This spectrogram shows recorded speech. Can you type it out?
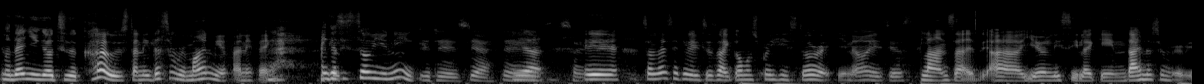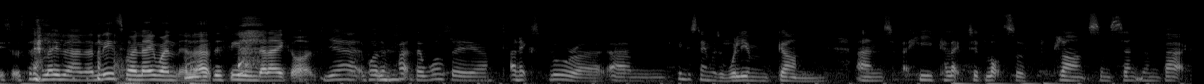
And then you go to the coast, and it doesn't remind me of anything because it's so unique. It is, yeah. Yeah. Yeah. So, Eh, sometimes I feel it's just like almost prehistoric, you know. It's just plants that uh, you only see like in dinosaur movies or stuff like that. At least when I went there, that's the feeling that I got. Yeah, well, Mm-hmm. in fact, there was a uh, an explorer. Um, I think his name was William Gunn, and he collected lots of plants and sent them back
